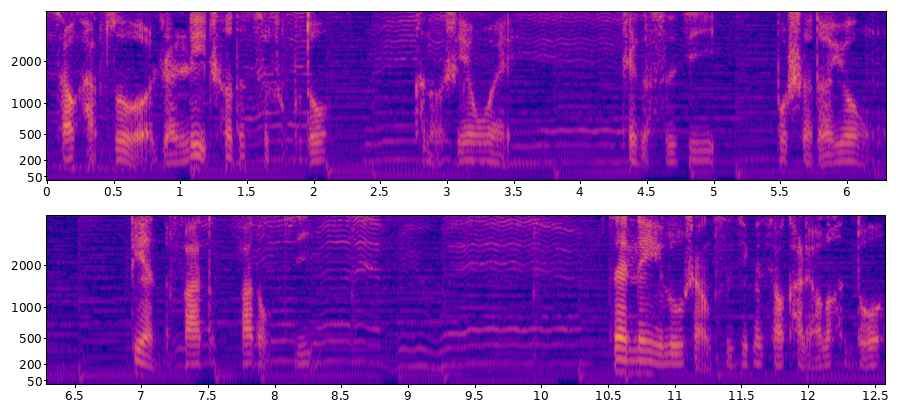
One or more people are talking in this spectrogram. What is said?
小卡坐人力车的次数不多，可能是因为这个司机不舍得用电的发动发动机。在那一路上，司机跟小卡聊了很多，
